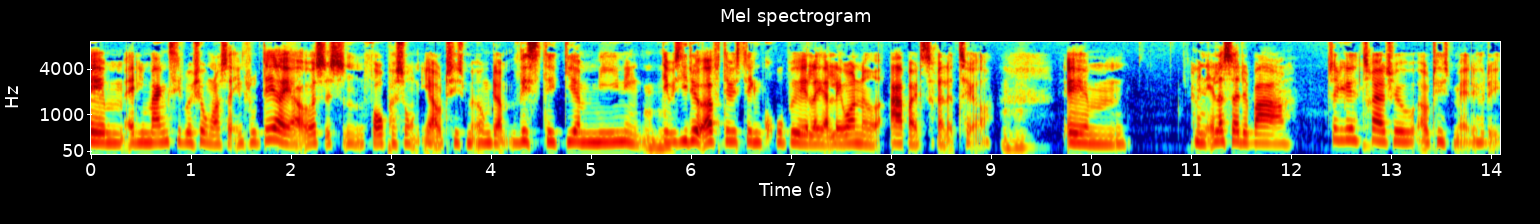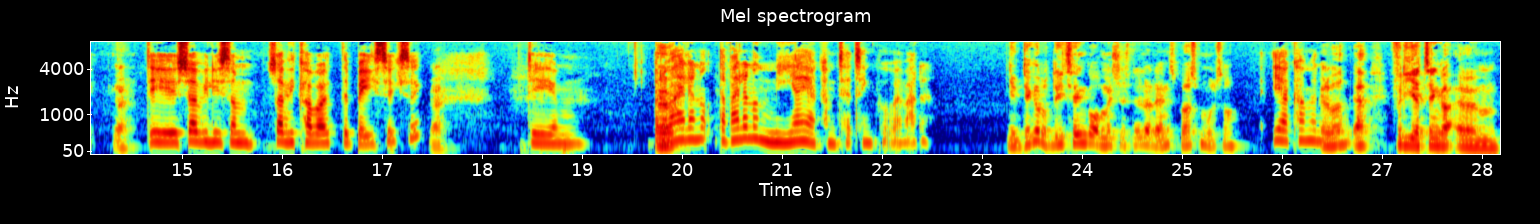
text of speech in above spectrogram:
øhm, at i mange situationer, så inkluderer jeg også sådan en forperson i autisme og ungdom, hvis det giver mening. Mm-hmm. Det vil sige, det er ofte, hvis det er en gruppe, eller jeg laver noget arbejdsrelateret. Mm-hmm. Øhm, men ellers er det bare, Silke, 23, autisme med ADHD. Ja. Det, så er vi ligesom, så er vi covered the basics, ikke? Ja. Det, øhm, og der, Øh. var et eller andet, der var et andet mere, jeg kom til at tænke på. Hvad var det? Jamen, det kan du lige tænke over, mens jeg stiller et andet spørgsmål så. Jeg kom med det. Eller hvad? Ja, fordi jeg tænker, øhm,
